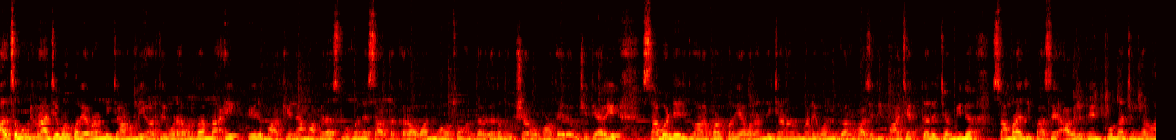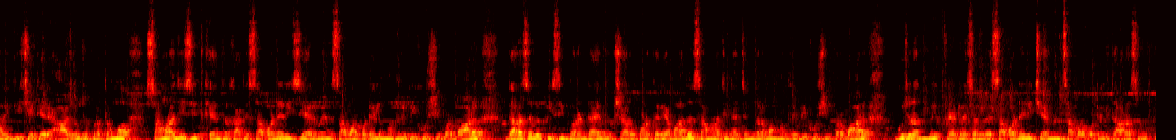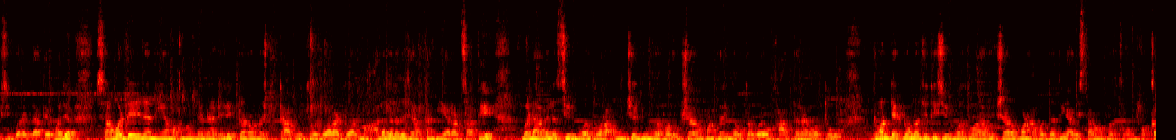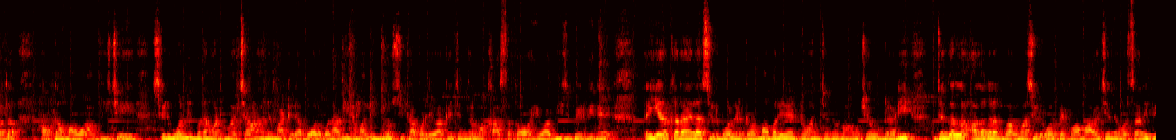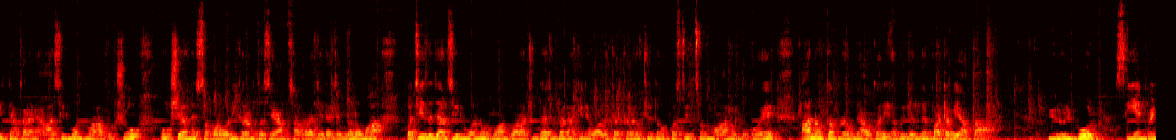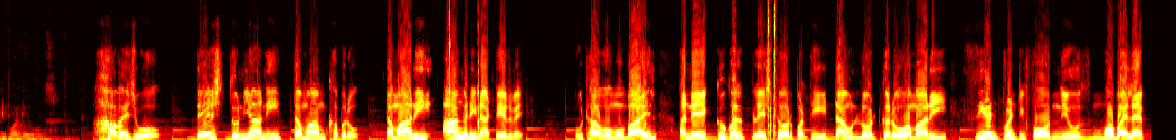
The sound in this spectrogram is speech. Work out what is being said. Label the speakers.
Speaker 1: હાલ સમગ્ર રાજ્યમાં પર્યાવરણની જાળવણી અર્થે વડાપ્રધાનના એક પેડમાં કે નામ આપેલા સ્લોગનને સાર્થક કરવા વન મહોત્સવ અંતર્ગત વૃક્ષારોપણ થઈ રહ્યું છે. ત્યારે સાબર ડેરી દ્વારા પણ પર્યાવરણની જાળવણી માટે વન વિભાગ પાસેથી પાંચ હેક્ટર જમીન શામળાજી પાસે આવેલ વેનપુરના જંગલમાં લીધી છે. ત્યારે આજરોજ પ્રથમ શામળાજી શીત કેન્દ્ર ખાતે સાબર ડેરી ચેરમેન શામળ પટેલ, મંત્રી ભીખુસિંહ પરમાર, ધારાસભ્ય પીસી બરંડાએ વૃક્ષારોપણ કર્યા બાદ શામળાજીના જંગલમાં મંત્રી ભીખુસિંહ પરમાર, ગુજરાત મિલ્ક ફેડરેશન અને સાબર ડેરી ચેરમેન શામળ પટેલ, ધારાસભ્ય પીસી બરંડા તેમજ સાબર ડેરીના નિયામક મંડળના ડિરેક્ટરો સ્ટાફ મિત્રો દ્વારા ડ્રોનમાં અલગ અલગ જાતના બિયારણ સાથે બનાવેલ સીડબોલ દ્વારા ઊંચે ડુંગર પર વૃક્ષારોપણ કરી નવતર પ્રયોગ હાથ ધરાયો હતો. ડ્રોન ટેકનોલોજીથી સીડબોલ દ્વારા વૃક્ષારોપણ આ પદ્ધતિ આ વિસ્તારમાં પ્રથમ વખત અપનાવવામાં આવી છે. સીડબોલની બનાવટમાં છાણ અને માટીના બોલ બનાવી એમાં લીમડો, સીતાફળ જેવા કે જંગલમાં ખાસ થતા હોય એવા બીજ પેળવીને તૈયાર કરાયેલા સીડબોલને ડ્રોનમાં ભરીને ડ્રોન જંગલમાં ઊંચે ઉડાડી જંગલના અલગ અલગ ભાગમાં સીડબોલ ફેંકવામાં આવે છે અને વરસાદી ભેજના કારણે આ સીડબોલ દ્વારા વૃક્ષો ઉગશે અને સફળ વનીકરણ થશે. આમ શામળાજીના જંગલોમાં પચીસ હજાર સીડબોલનું ડ્રોન દ્વારા છૂટા છૂટા નાખીને વાવેતર કરાયું છે. તો ઉપસ્થિત સૌ મહાનુભાવોએ આ નવતર પ્રયોગને આવકારી અભિનંદન પાઠવ્યા હતા. Bureau report CN twenty four news.
Speaker 2: હવે જુઓ, દેશ દુનિયાની તમામ ખબરો તમારી આંગળીના ટેરવે. ઉઠાવો મોબાઈલ અને ગૂગલ પ્લે સ્ટોર પરથી ડાઉનલોડ કરો અમારી CN twenty four news mobile app.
